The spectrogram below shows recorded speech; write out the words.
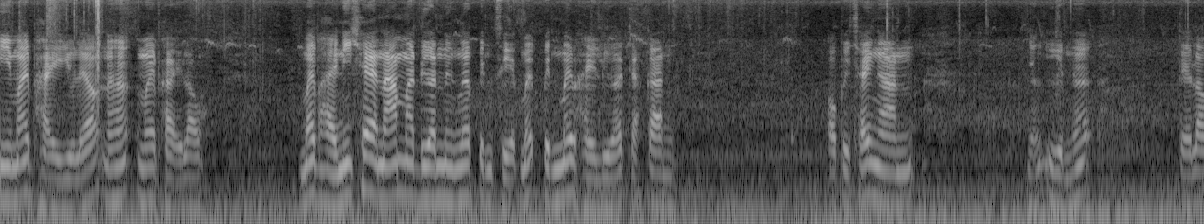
มีไม้ไผ่อยู่แล้วนะฮะไม้ไผ่เรา ไม้ไผ่นี้แช่น้ำมาเดือนหนึ่งแล้วเป็นเศษไม้เป็นไม้ไผ่เหลือจากการ เอาไปใช้งานอย่างอื่นนะแต่เรา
